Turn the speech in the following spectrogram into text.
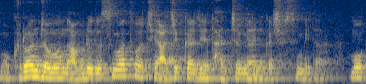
뭐 그런 점은 아무래도 스마트워치 아직까지의 단점이 아닌가 싶습니다. 뭐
